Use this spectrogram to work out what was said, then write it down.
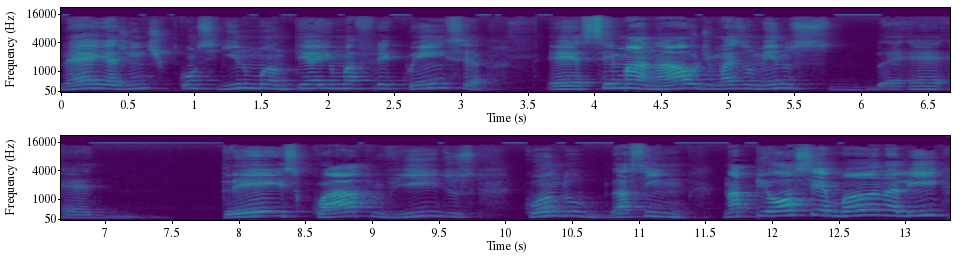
né, e a gente conseguindo manter aí uma frequência é, semanal de mais ou menos é, é, é três, quatro vídeos, quando assim, na pior semana ali,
